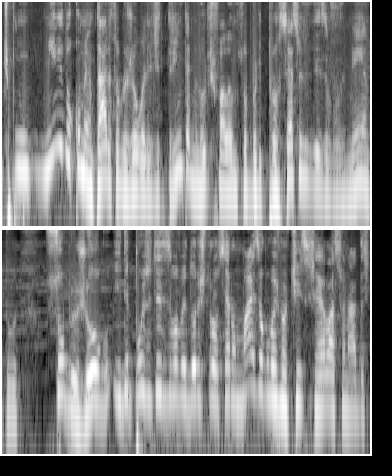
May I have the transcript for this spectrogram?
tipo um mini documentário sobre o jogo ali de 30 minutos falando sobre o processo de desenvolvimento, sobre o jogo, e depois os desenvolvedores trouxeram mais algumas notícias relacionadas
